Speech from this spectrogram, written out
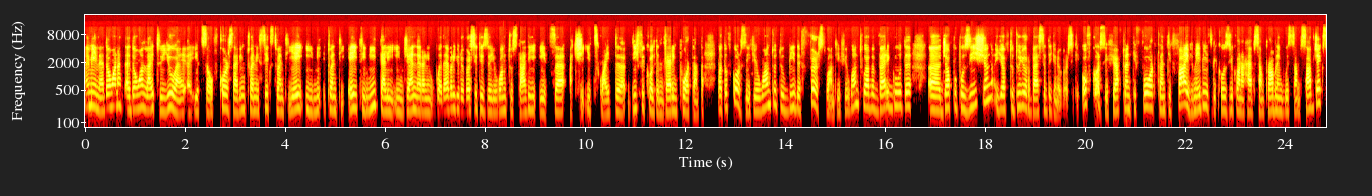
I mean, I don't want to, I don't want to lie to you. I, it's of course having 26, 28 in, 28 in Italy in general, in whatever universities you want to study, it's, uh, it's quite uh, difficult and very important. But of course, if you want to be the first one, if you want to have a very good uh, job position, you have to do your best at the university. Of course, if you have 24, 25, maybe it's because you're going to have some problem with some subjects,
